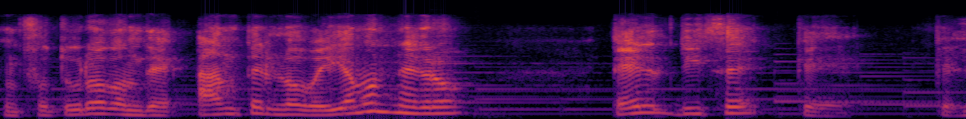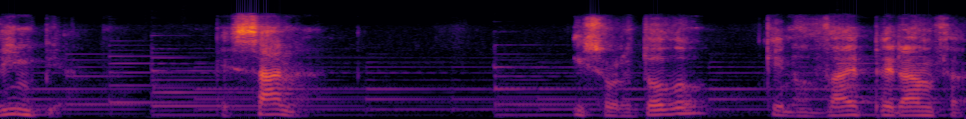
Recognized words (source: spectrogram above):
Un futuro donde antes lo veíamos negro, Él dice que que limpia, que sana y sobre todo que nos da esperanza.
